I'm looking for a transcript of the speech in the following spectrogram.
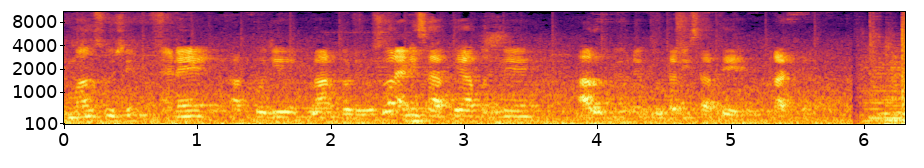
હિમાંશુ છે, એણે આખો જે પ્લાન કર્યો હતો, એની સાથે આ બંને આરોપીઓને પોતાની સાથે રાખ્યા.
